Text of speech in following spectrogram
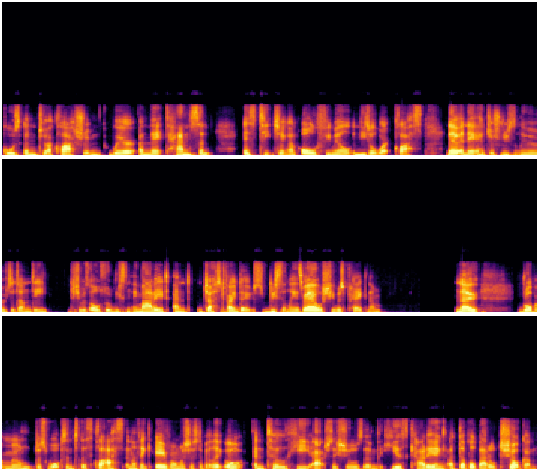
goes into a classroom where Annette Hansen is teaching an all-female needlework class. Now Annette had just recently moved to Dundee. She was also recently married and just found out recently as well she was pregnant. Now Robert Mone just walks into this class, and I think everyone was just a bit like, oh, until he actually shows them that he is carrying a double barreled shotgun.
